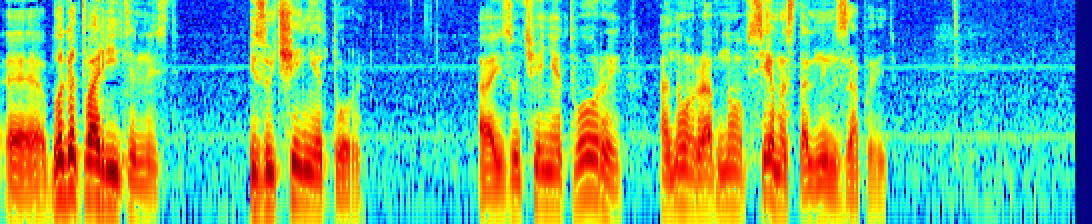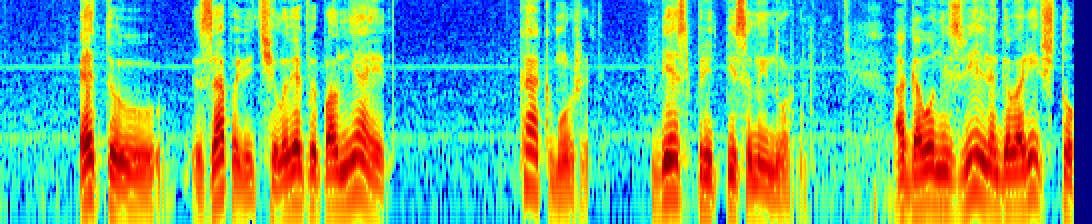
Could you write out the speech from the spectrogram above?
Э, благотворительность, изучение Торы. А изучение Торы, оно равно всем остальным заповедям. Эту заповедь человек выполняет как может, без предписанной нормы. А Гаон из Вильна говорит, что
